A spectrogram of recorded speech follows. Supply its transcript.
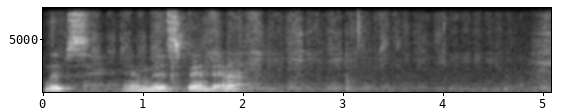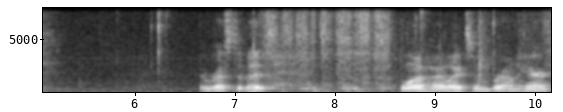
lips, and this bandana. The rest of it, blonde highlights and brown hair.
